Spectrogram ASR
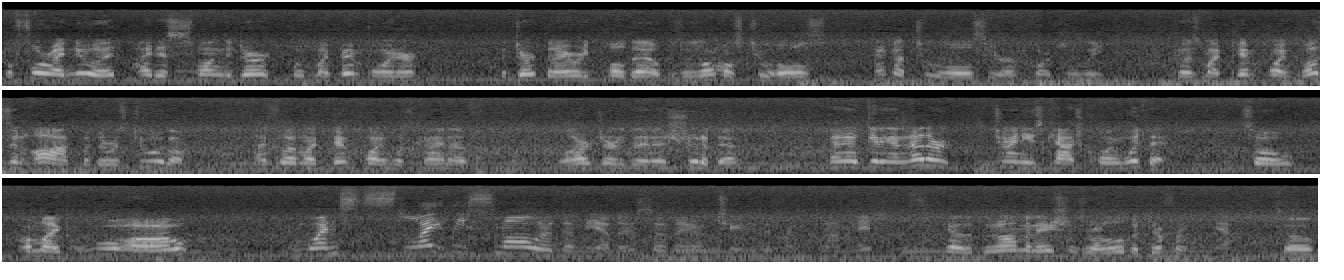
before I knew it, I just swung the dirt with my pinpointer, the dirt that I already pulled out, because there's almost two holes. I got two holes here, unfortunately, because my pinpoint wasn't off, but there was two of them. That's why my pinpoint was kind of larger than it should have been. And I ended up getting another Chinese cash coin with it. So I'm like, whoa, And one's slightly smaller than the other, so they're two different denominations. Yeah, the denominations are a little bit different. Yeah. So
